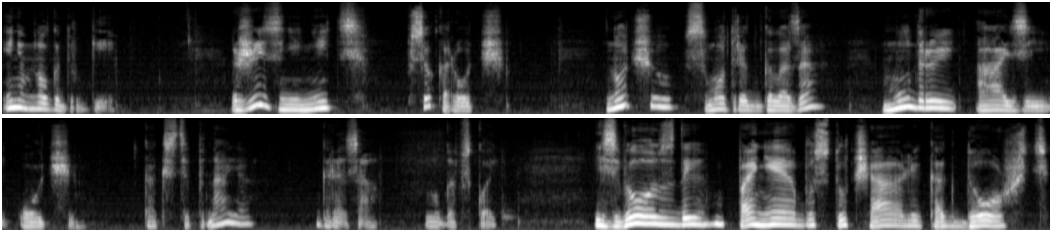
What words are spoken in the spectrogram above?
и немного другие. Жизни нить, все короче. Ночью смотрят глаза мудрой Азии очи, как степная гроза Луговской. И звезды по небу стучали, как дождь,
